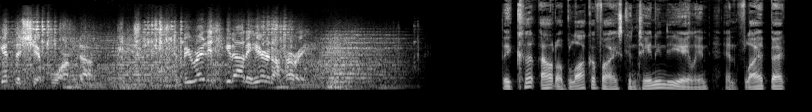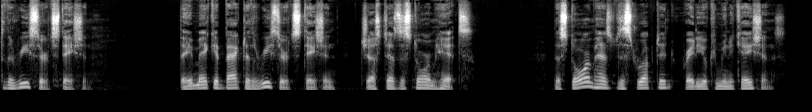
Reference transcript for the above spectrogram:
get the ship warmed up. And be ready to get out of here in a hurry. They cut out a block of ice containing the alien and fly it back to the research station. They make it back to the research station just as the storm hits. The storm has disrupted radio communications.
